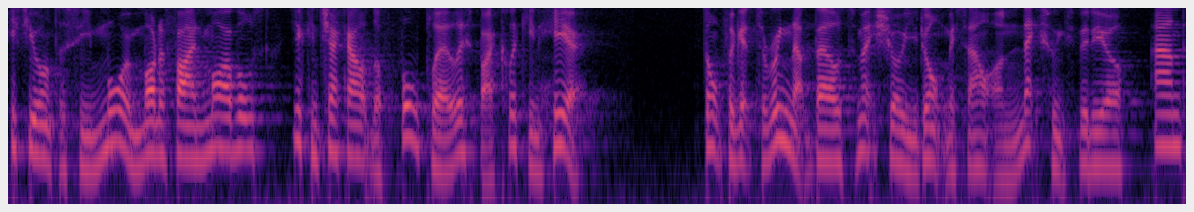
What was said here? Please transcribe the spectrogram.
If you want to see more modified marvels, you can check out the full playlist by clicking here. Don't forget to ring that bell to make sure you don't miss out on next week's video and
